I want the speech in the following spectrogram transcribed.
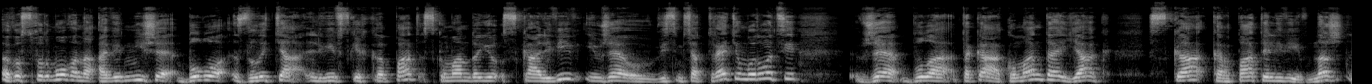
розформована, а вірніше було злиття львівських Карпат з командою СКА Львів, і вже у 83-му році вже була така команда, як СКА Карпати Львів. Наш, е,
